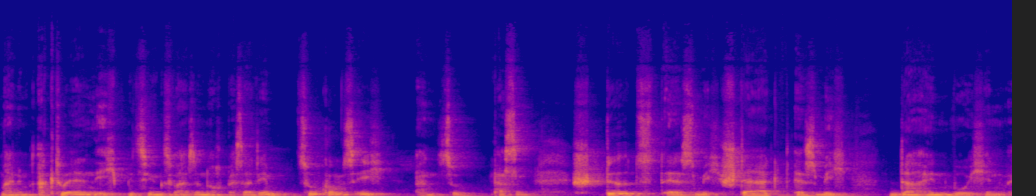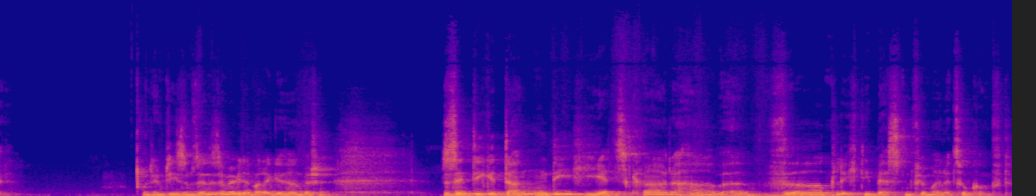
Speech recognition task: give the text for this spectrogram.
meinem aktuellen Ich bzw. noch besser dem Zukunfts-Ich anzupassen. Stürzt es mich, stärkt es mich dahin, wo ich hin will. Und in diesem Sinne sind wir wieder bei der Gehirnwäsche. Sind die Gedanken, die ich jetzt gerade habe, wirklich die besten für meine Zukunft?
